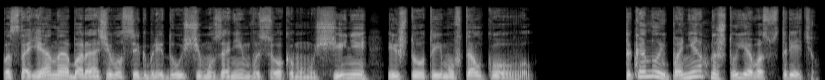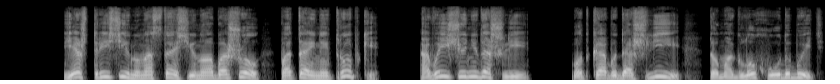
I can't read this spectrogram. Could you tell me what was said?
постоянно оборачивался к бредущему за ним высокому мужчине и что-то ему втолковывал. Так оно и понятно, что я вас встретил. Я ж трясину Настасьину обошел по тайной тропке, а вы еще не дошли. Вот кабы дошли, то могло худо быть.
